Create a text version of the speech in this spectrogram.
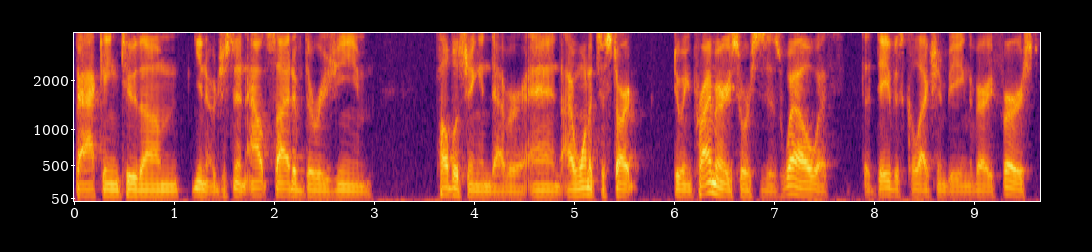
backing to them, you know, just an outside of the regime publishing endeavor. And I wanted to start doing primary sources as well with the Davis collection being the very first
